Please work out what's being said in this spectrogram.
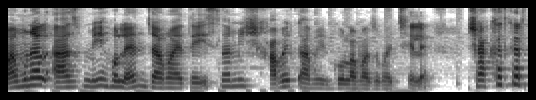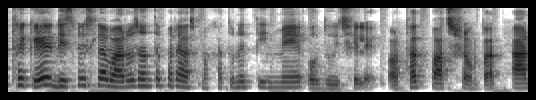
মামুন আল আজমি হলেন জামায়াতে ইসলামী সাবেক আমির গোলাম আজমের ছেলে। সাক্ষাৎকার থেকে ডিসমিস ল্যাব আরও জানতে পারে আসমা খাতুনের তিন মেয়ে ও দুই ছেলে, অর্থাৎ পাঁচ সন্তান। আর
